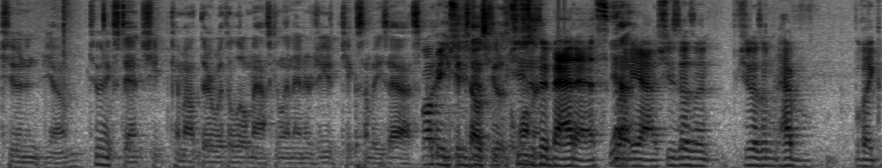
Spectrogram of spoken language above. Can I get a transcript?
to an, you know, to an extent. She'd come out there with a little masculine energy to kick somebody's ass. Well, I mean, you could she's tell just she was a she's just a badass. Yeah. But yeah, she doesn't she doesn't have like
